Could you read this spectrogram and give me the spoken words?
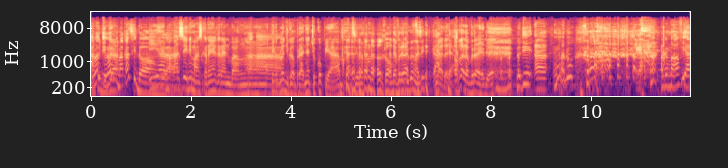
Aku juga. Terima kasih dong, Iya, bilang. makasih. Ini maskernya keren banget. Tiga bulan juga beranya cukup ya. Makasih loh. Ada bra juga gak sih? Gak ada. Oh gak ada bra ya dia. Jadi eh, hmm, aduh. aduh maaf ya.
